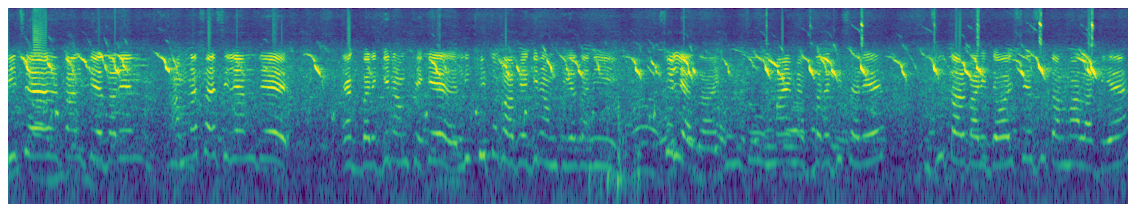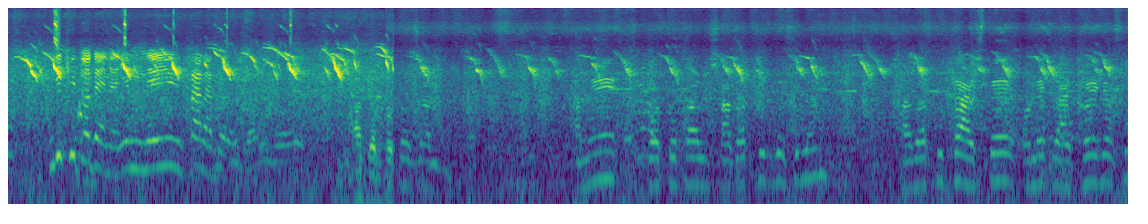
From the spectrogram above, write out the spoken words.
বিচার কালকে ধরেন আমরা চাইছিলাম যে একবারে গ্রাম থেকে লিখিতভাবে গ্রাম থেকে জানি চলে যায়। কিন্তু মায়ের মেঘদারে বিচারে জুতার বাড়ি দেওয়া হয়েছে জুতার মালা দিয়ে লিখিত দেয় না এমনি তারা দেওয়া। আচ্ছা আমি গতকাল সাজারপুর গেছিলাম। সাজারপুরতে আসতে অনেক রাত হয়ে গেছে।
